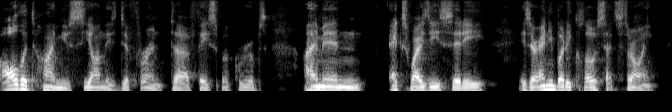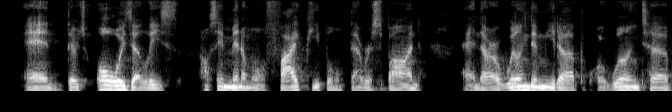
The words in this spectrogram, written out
all the time you see on these different uh, Facebook groups. I'm in XYZ city. Is there anybody close that's throwing? And there's always at least, I'll say minimum of five people that respond and are willing to meet up or willing to,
